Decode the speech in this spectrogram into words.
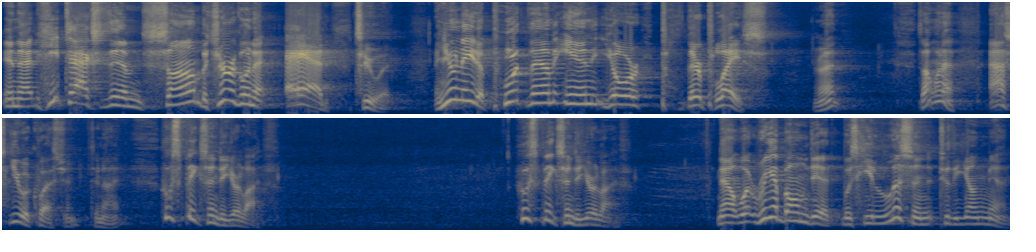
In that he taxed them some, but you're going to add to it. And you need to put them in your, their place. Right? So I want to ask you a question tonight. Who speaks into your life? Who speaks into your life? Now, what Rehoboam did was he listened to the young men.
